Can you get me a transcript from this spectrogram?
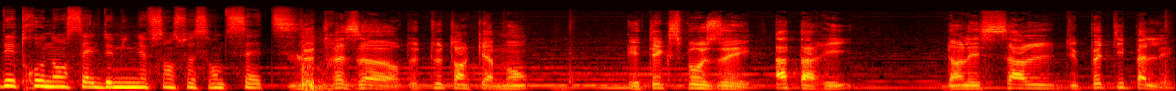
détrônant celle de 1967. Le trésor de Toutankhamon est exposé à Paris dans les salles du Petit Palais.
